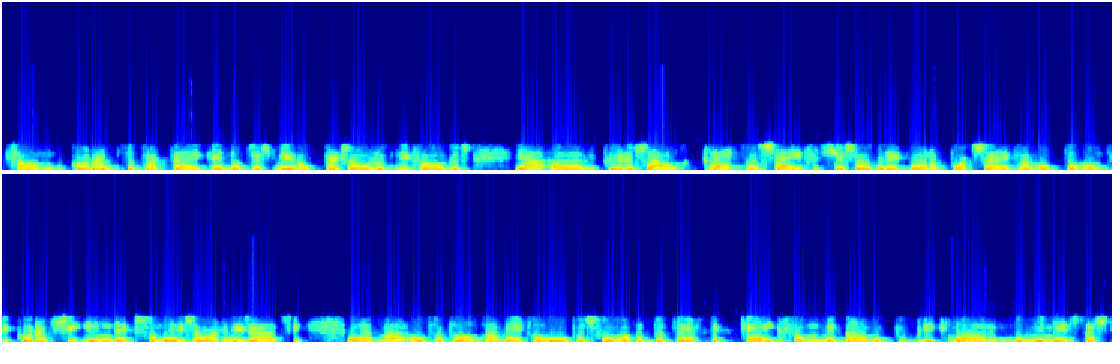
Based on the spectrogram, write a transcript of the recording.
van corrupte praktijken. En dat is meer op persoonlijk niveau. Dus ja, Curaçao krijgt een cijfertje, zo direct een rapportcijfer... op de anticorruptie-index van deze organisatie. maar of het land daarmee geholpen is voor wat betreft de kijk van met name het publiek naar de ministers,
